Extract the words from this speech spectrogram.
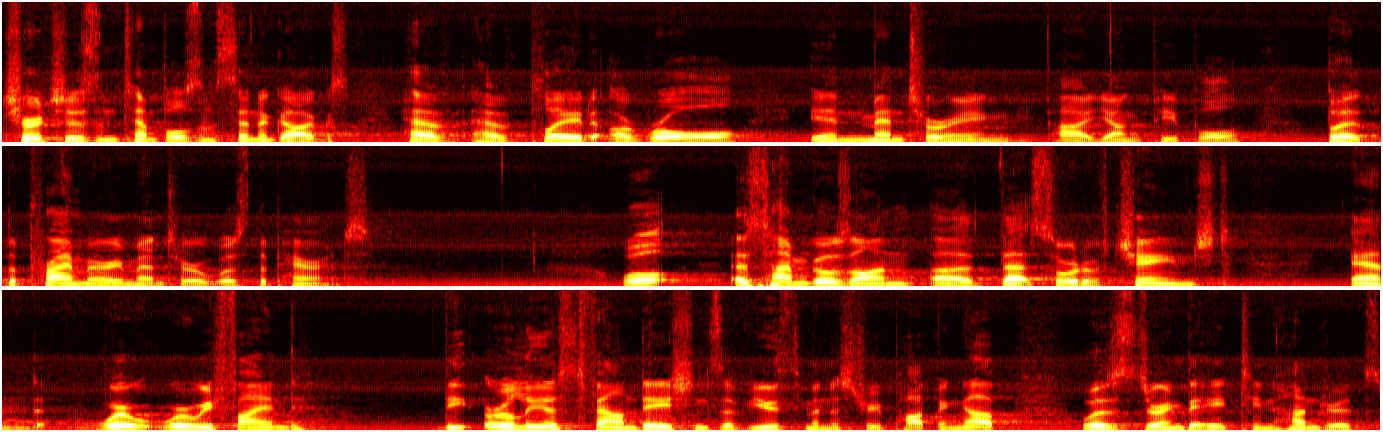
churches and temples and synagogues have, have played a role in mentoring uh, young people, but the primary mentor was the parents. Well, as time goes on, uh, that sort of changed, and where, where we find the earliest foundations of youth ministry popping up was during the 1800s.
